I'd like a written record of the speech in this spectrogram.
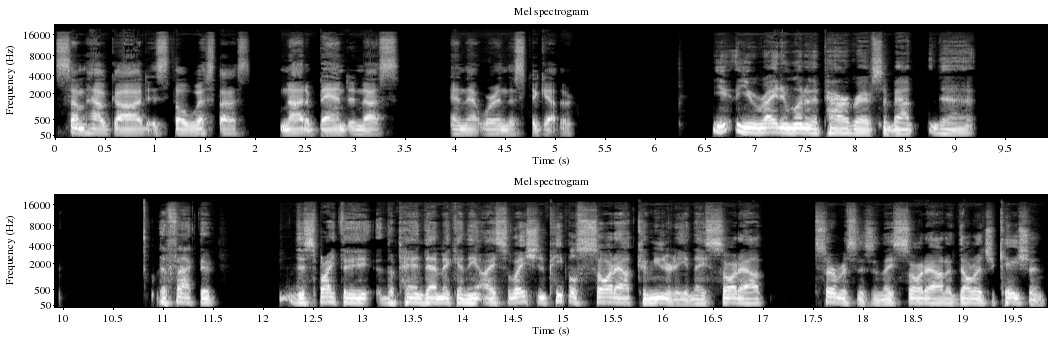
somehow God is still with us, not abandoned us, and that we're in this together. You, you write in one of the paragraphs about the, the fact that despite the, the pandemic and the isolation, people sought out community and they sought out services and they sought out adult education.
